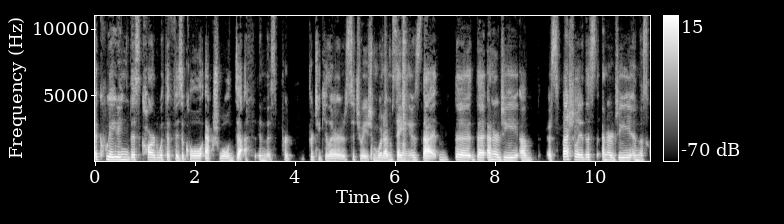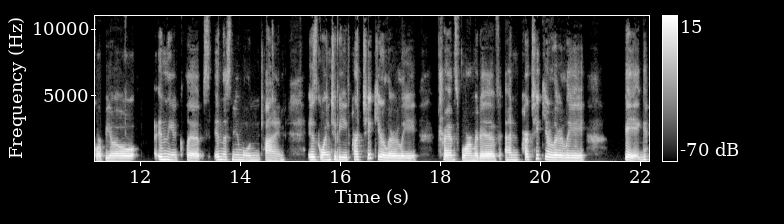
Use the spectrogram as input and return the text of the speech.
equating this card with a physical actual death in this per- particular situation. What I'm saying is that the the energy of especially this energy in the Scorpio in the eclipse in this new moon time is going to be particularly transformative and particularly big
